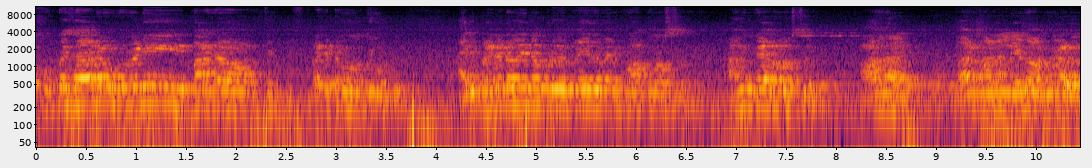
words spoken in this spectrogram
ఒక్కొక్కసారి ఒక్కొక్కటి బాగా ప్రకటన అవుతూ ఉంటుంది. అది ప్రకటమైనప్పుడు విపరీతమైన కోపం వస్తుంది అహంకారం వస్తుంది. ఆహా వాడు మనల్ని ఏదో అన్నాడు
